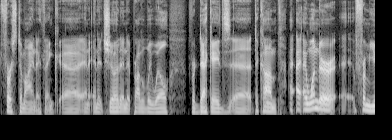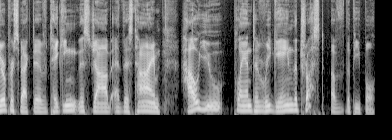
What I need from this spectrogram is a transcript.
first to mind. I think, uh, and and it should, and it probably will for decades uh, to come. I, I wonder, uh, from your perspective, taking this job at this time, how you plan to regain the trust of the people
